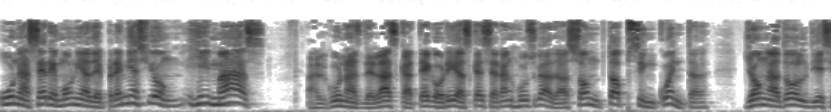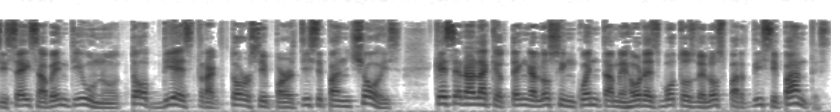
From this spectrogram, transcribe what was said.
una ceremonia de premiación y más. Algunas de las categorías que serán juzgadas son Top 50, John Adol 16 a 21, Top 10 Tractors y Participant Choice, que será la que obtenga los 50 mejores votos de los participantes.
